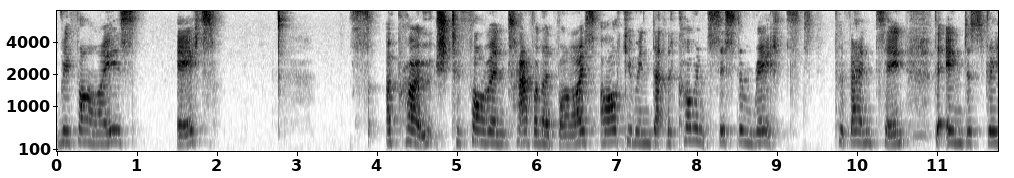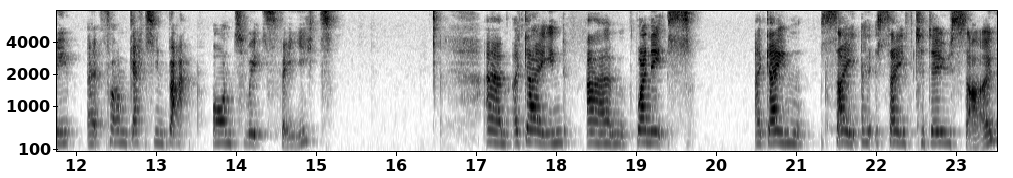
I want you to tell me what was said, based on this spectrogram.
revise its approach to foreign travel advice, arguing that the current system risks preventing the industry uh, from getting back onto its feet. Um, again, um, when it's again safe, safe to do so,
